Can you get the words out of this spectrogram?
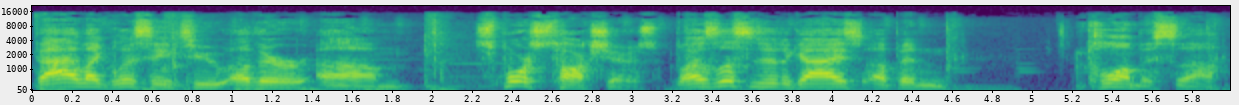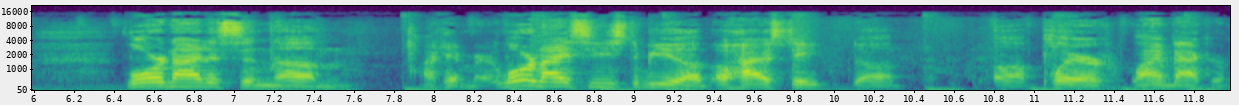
that I like listening to other um, sports talk shows. But I was listening to the guys up in Columbus, uh, Laurinaitis and um, I can't remember. Laurinaitis used to be an Ohio State uh, uh, player, linebacker.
